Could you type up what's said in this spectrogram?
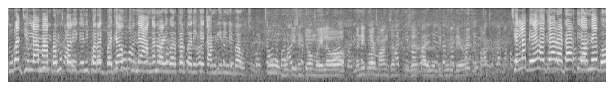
સુરત જિલ્લામાં પ્રમુખ તરીકેની ફરજ બજાવું છું ને આંગણવાડી વર્કર તરીકે કામગીરી નિભાવું છું. મોટી સંખ્યામાં મહિલાઓ અનેકવાર માંગ નથી પૂરી થઈ. હવે છેલ્લા બે હજાર અઢારથી અમે બહુ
